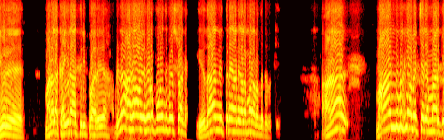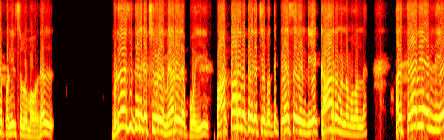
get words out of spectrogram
இவரு மணலை கயிறா திரிப்பாரு அப்படின்னா ஆகா ஓஹோன்னு புகழ்ந்து பேசுவாங்க. இதுதான் இத்தனை ஆண்டு காலமா நடந்துட்டு இருக்கு. ஆனால் மாண்புமிகு அமைச்சர் எம் ஆர் கே பன்னீர்செல்வம் அவர்கள் விடுதலை சிறுத்தைகள் கட்சியினுடைய மேடையில போய் பாட்டாளி மக்கள் கட்சியை பத்தி பேச வேண்டிய காரணம் என்ன முதல்ல? அது தேவையே இல்லையே.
